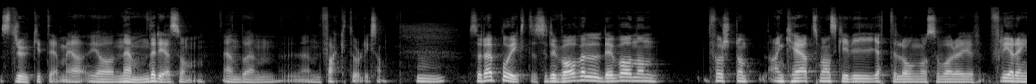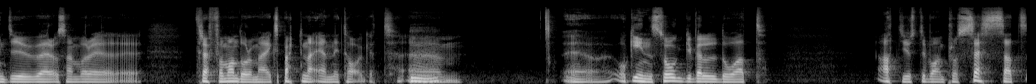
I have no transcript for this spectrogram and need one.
strukit det, men jag, jag nämnde det som ändå en, en faktor. Liksom. Mm. Så där pågick det. Så det var väl, det var någon, först någon enkät som man skrev i jättelång och så var det flera intervjuer och sen var det, eh, träffar man då de här experterna en i taget. Mm. Eh, och insåg väl då att, att just det var en process, att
